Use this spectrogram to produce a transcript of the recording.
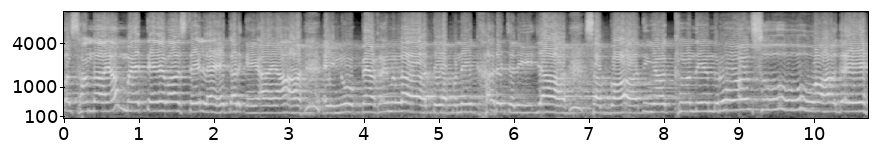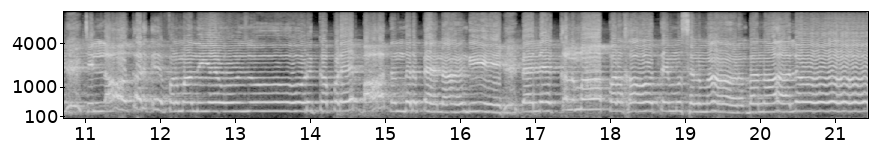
پسند آیا، میں تیرے واسطے لے کر کے آیا۔ اینو پہن لا تے اپنے گھر چلی جا۔ سب بادیاں کھان دے اندروں آنسو آ گئے۔ چلا کر کے فرمان دیئے حضور، کپڑے بات اندر پہنا گی۔ پہلے کلمہ پر خواتے مسلمان بنا لو۔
